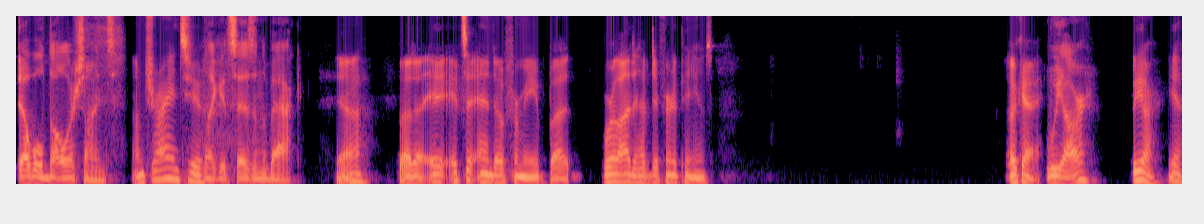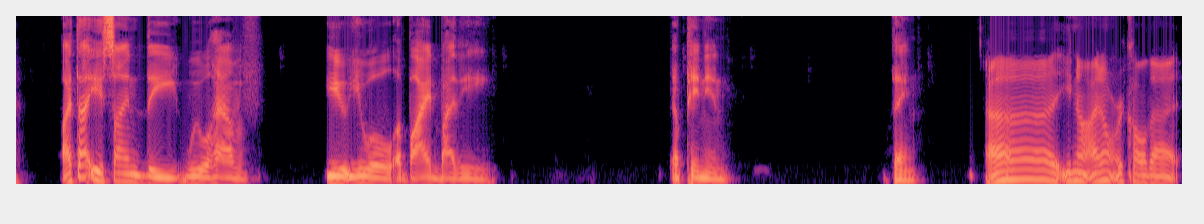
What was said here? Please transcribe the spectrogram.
double dollar signs I'm trying to. like it says in the back. yeah, but uh, it, it's an endo for me. But we're allowed to have different opinions. Okay, We are. we are. Yeah. I thought you signed the. We will have you. You will abide by the opinion thing. Uh, you know, I don't recall that.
